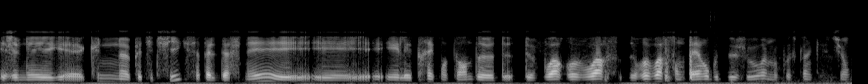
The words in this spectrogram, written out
Et je n'ai qu'une petite fille qui s'appelle Daphné. Et, et, elle est très contente de, de, de, voir revoir de revoir son père au bout de deux jours. Elle me pose plein de questions.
